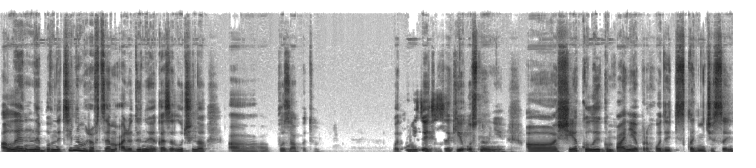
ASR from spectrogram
але не повноцінним гравцем, а людиною, яка залучена а, по запиту. От мені здається, це такі основні. А ще коли компанія проходить складні часи.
